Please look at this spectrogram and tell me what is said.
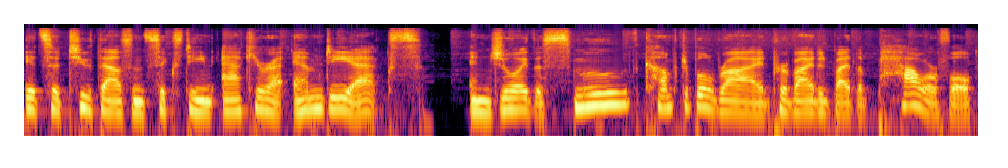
It's a 2016 Acura MDX. Enjoy the smooth, comfortable ride provided by the powerful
